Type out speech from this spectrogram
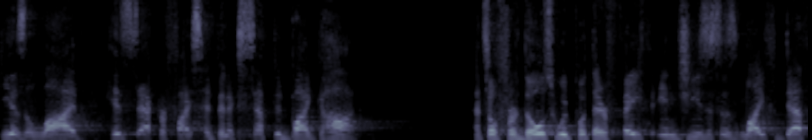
He is alive. His sacrifice had been accepted by God. And so, for those who would put their faith in Jesus' life, death,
